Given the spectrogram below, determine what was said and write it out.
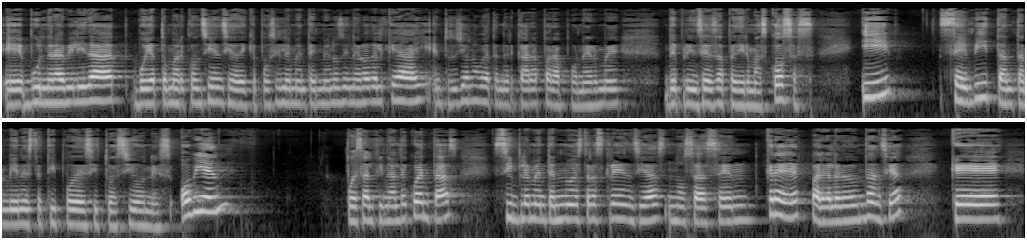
eh, vulnerabilidad, voy a tomar conciencia de que posiblemente hay menos dinero del que hay, entonces ya no voy a tener cara para ponerme de princesa a pedir más cosas. Y se evitan también este tipo de situaciones. O bien, pues al final de cuentas, simplemente nuestras creencias nos hacen creer, valga la redundancia, que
